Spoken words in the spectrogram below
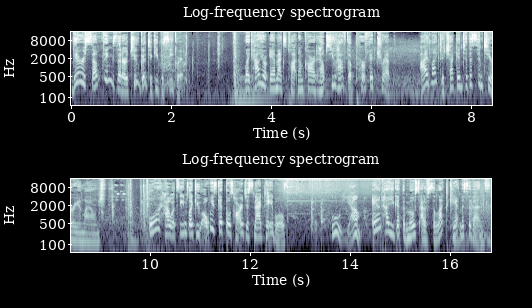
There are some things that are too good to keep a secret. Like how your Amex Platinum card helps you have the perfect trip. I'd like to check into the Centurion Lounge. Or how it seems like you always get those hard to snag tables. Ooh, yum. And how you get the most out of select can't miss events.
